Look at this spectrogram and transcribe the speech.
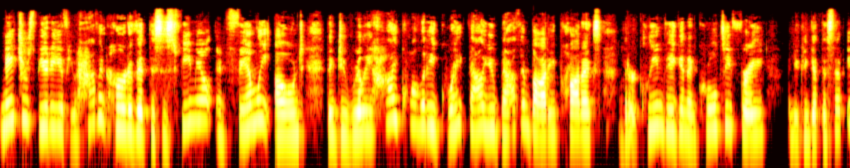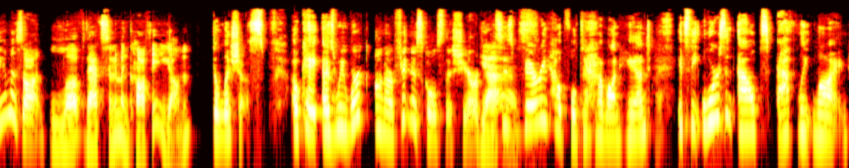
Nature's Beauty, if you haven't heard of it, this is female and family owned. They do really high quality, great value bath and body products that are clean, vegan, and cruelty free. And you can get this at Amazon. Love that cinnamon coffee. Yum. Delicious. Okay, as we work on our fitness goals this year, this is very helpful to have on hand. It's the Oars and Alps Athlete Line.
